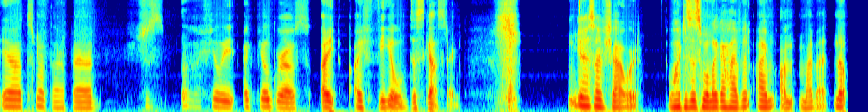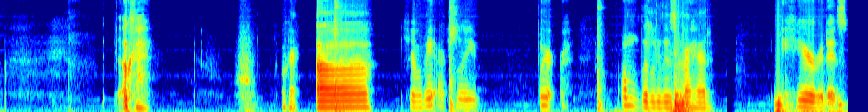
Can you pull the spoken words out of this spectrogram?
Yeah, it's not that bad. It's just ugh, I feel I feel gross. I I feel disgusting. Yes, I've showered. Why does it smell like I haven't? I'm I'm my bad. No. Okay. Okay. Uh here, let me actually where I'm literally losing my head. Here it is.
